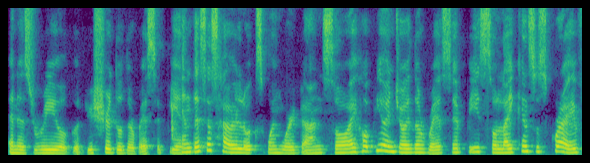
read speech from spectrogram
and it's real good. You should do the recipe. And this is how it looks when we're done. So I hope you enjoy the recipe. So like and subscribe.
